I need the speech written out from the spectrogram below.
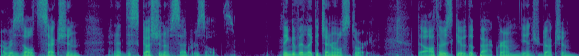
a results section, and a discussion of said results. Think of it like a general story. The authors give the background, the introduction,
